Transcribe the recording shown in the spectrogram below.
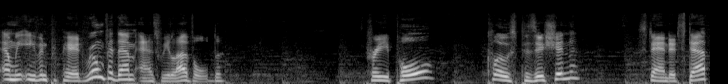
and we even prepared room for them as we leveled. Pre-pull, close position, standard step,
